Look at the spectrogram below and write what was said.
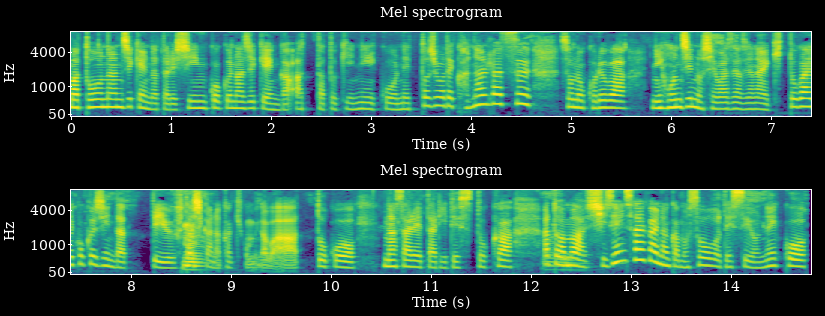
まあ、盗難事件だったり深刻な事件があった時にこうネット上で必ずそのこれは日本人の仕業じゃないきっと外国人だっていう不確かな書き込みがわーっとこうなされたりですとかあとはまあ自然災害なんかもそうですよね。こ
